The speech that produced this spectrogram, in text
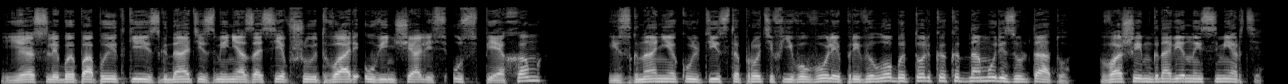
«Если бы попытки изгнать из меня засевшую тварь увенчались успехом, Изгнание культиста против его воли привело бы только к одному результату – вашей мгновенной смерти.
